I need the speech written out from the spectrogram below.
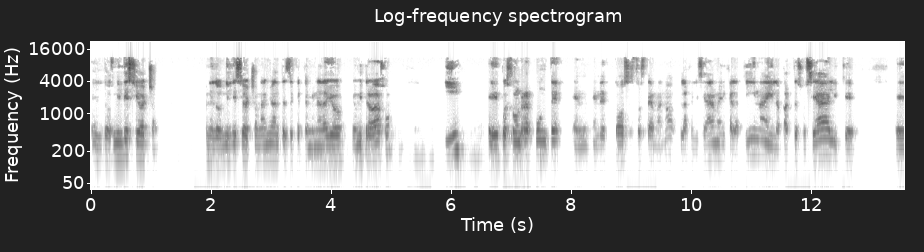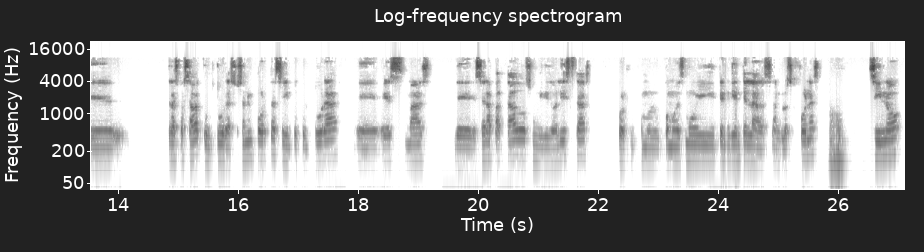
el 2018 en el 2018, un año antes de que terminara yo, yo mi trabajo y eh, pues fue un repunte en, en, todos estos temas, ¿no? La felicidad en América Latina y la parte social y que eh, traspasaba culturas, o sea, no importa si tu cultura eh, es más de ser apartados, individualistas, por, como, como, es muy tendiente las anglosajonas, sino,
